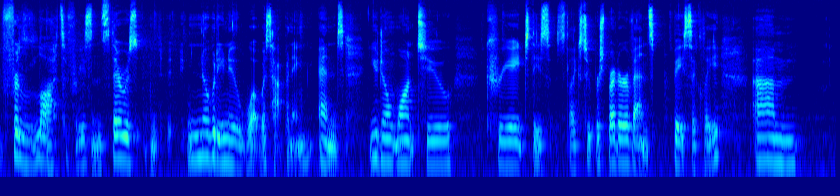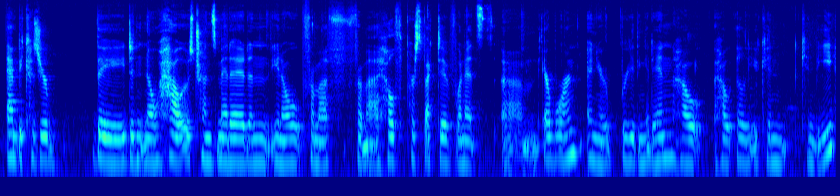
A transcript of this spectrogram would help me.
for lots of reasons. There was nobody knew what was happening, and you don't want to create these like super spreader events, basically. Um, and because you're they didn't know how it was transmitted and you know from a from a health perspective when it's um, airborne and you're breathing it in how how ill you can can be.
